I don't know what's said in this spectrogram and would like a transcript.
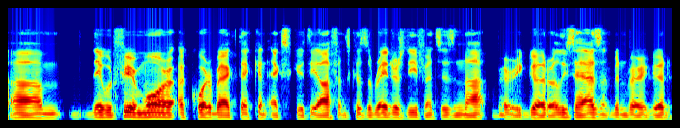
um, they would fear more a quarterback that can execute the offense because the Raiders defense is not very good, or at least it hasn't been very good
